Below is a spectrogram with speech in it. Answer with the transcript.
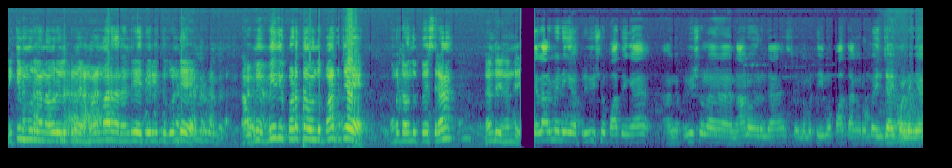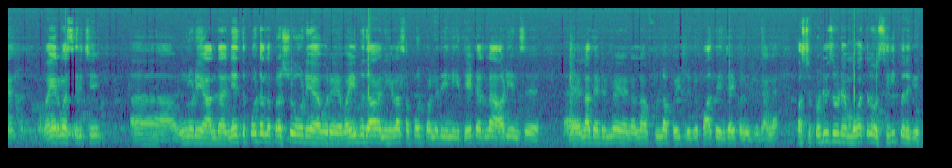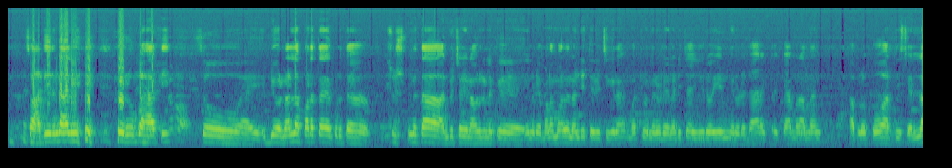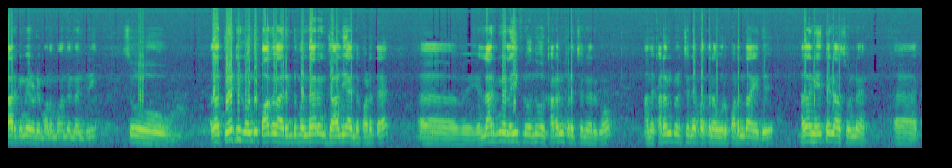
நிக்கில் முருகன் அவர்களுக்கும் என் மனமார்ந்த நன்றியை தெரிவித்துக் கொண்டு நான் மீதி படத்தை வந்து பார்த்துட்டு உங்கள்கிட்ட வந்து பேசுகிறேன் நன்றி நன்றி. எல்லாருமே நீங்கள் ப்ரிவியூ ஷோ பார்த்தீங்க. அங்கே ப்ரிவியூ ஷோவில் நானும் இருந்தேன். ஸோ நம்ம டீமும் பார்த்தாங்க. ரொம்ப என்ஜாய் பண்ணீங்க. பயங்கரமாக சிரிச்சு. உங்களுடைய அந்த நேற்று போட்டு அந்த ப்ரெஷ் ஷோவுடைய ஒரு வைபு தான். நீங்கள்லாம் சப்போர்ட் பண்ணது. இன்றைக்கி தேட்டரில் ஆடியன்ஸு எல்லா தேட்டருமே நல்லா ஃபுல்லாக போயிட்டு இருக்கு பார்த்து என்ஜாய் பண்ணிட்டு இருக்காங்க ஃபர்ஸ்ட் ப்ரொடியூசருடைய முகத்தில் ஒரு சிரிப்பு இருக்கு. ஸோ அது இருந்தாலே ரொம்ப ஹாப்பி ஸோ இப்படி ஒரு நல்ல படத்தை கொடுத்த சுஷ்மிதா அன்புச்செழியன் அவர்களுக்கு என்னுடைய மனமார்ந்த நன்றி தெரிவிச்சுக்கிறேன். மற்றும் என்னுடைய நடித்த ஹீரோயின் என்னுடைய டைரக்டர் கேமராமேன் அப்புறம் கோ ஆர்டிஸ்ட் எல்லாருக்குமே என்னுடைய மனமார்ந்த நன்றி. ஸோ அதான் தேட்டருக்கு வந்து பார்க்கலாம். ரெண்டு மணி நேரம் ஜாலியாக இந்த படத்தை. எல்லாருக்குமே லைஃப்பில் வந்து ஒரு கடன் பிரச்சனை இருக்கும். அந்த கடன் பிரச்சனை பற்றின ஒரு படம் தான் இது. அதான் நேற்றே நான் சொன்னேன்.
